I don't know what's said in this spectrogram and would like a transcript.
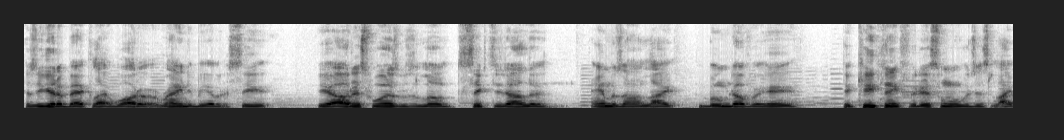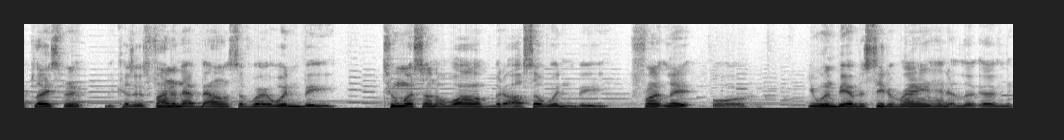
Cause you gotta backlight water or rain to be able to see it. Yeah, all this was was a little $60 Amazon light boomed overhead. The key thing for this one was just light placement because it was finding that balance of where it wouldn't be too much on the wall, but it also wouldn't be front lit or you wouldn't be able to see the rain and it look ugly.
